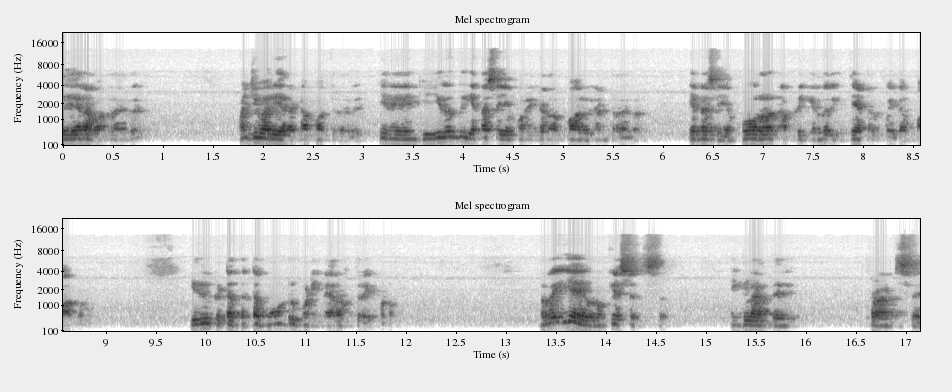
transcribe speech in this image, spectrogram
நேரம் வர்றாரு. மஞ்சு வாரியாரை காப்பாற்றுறாரு என்னை இங்கே இருந்து என்ன செய்ய போகிறீங்கிறத பாருங்கன்றாரு. என்ன செய்ய போறார் அப்படிங்கிறத நீங்கள் தேட்டர் போய் தான் பார்க்கணும். இது கிட்டத்தட்ட மூன்று மணி நேரம் திரைப்படம். நிறைய லொகேஷன்ஸ் இங்கிலாந்து பிரான்ஸு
